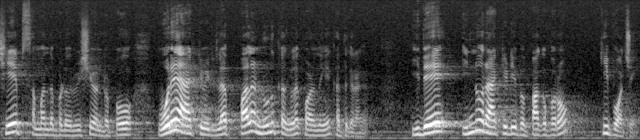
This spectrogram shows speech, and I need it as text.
ஷேப் சம்மந்தப்பட்ட ஒரு விஷயன்றப்போ ஒரே ஆக்டிவிட்டியில் பல நுணுக்கங்களை குழந்தைங்க கற்றுக்குறாங்க இதே இன்னொரு ஆக்டிவிட்டி இப்போ பார்க்க போகிறோம் கீப் வாட்சிங்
